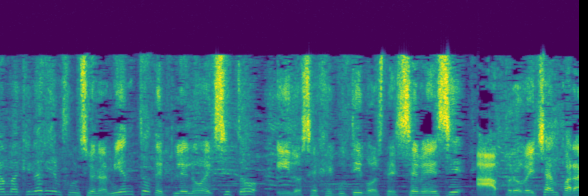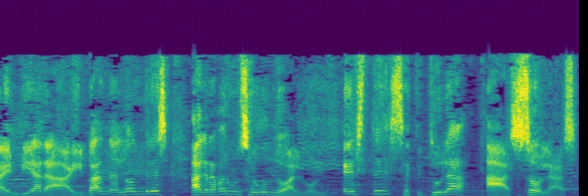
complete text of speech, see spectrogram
La maquinaria en funcionamiento de pleno éxito y los ejecutivos de CBS aprovechan para enviar a Iván a Londres a grabar un segundo álbum. Este se titula A Solas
